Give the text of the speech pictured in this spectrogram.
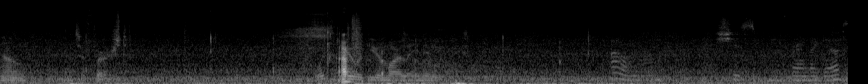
no, that's a first. What's the I deal f- with you and Marlene anyways? I don't know. She's my friend, I guess.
